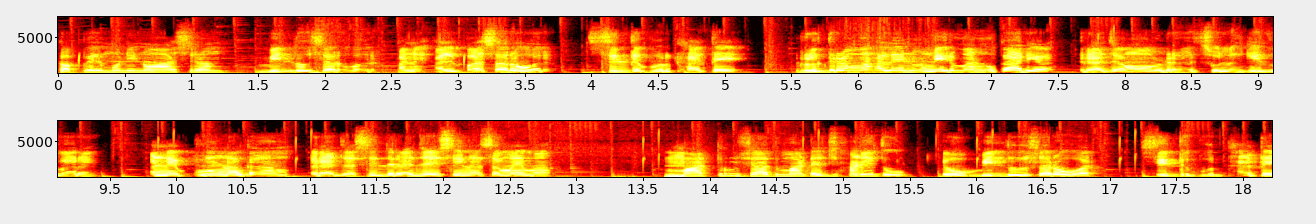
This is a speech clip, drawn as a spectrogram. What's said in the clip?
કપિલ મુનિનો આશ્રમ, બિંદુ સરોવર અને અલ્પા સરોવર સિદ્ધપુર ખાતે રુદ્ર મહાલયનું નિર્માણનું કાર્ય રાજા મોહનરાજ સોલંકી દ્વારા અને પૂર્ણ કામ રાજા સિદ્ધરાજ જયસિંહના સમયમાં માતૃસાદ માટે જાણીતું એવું બિંદુ સરોવર સિદ્ધપુર ખાતે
